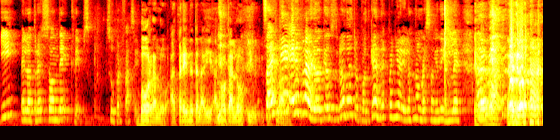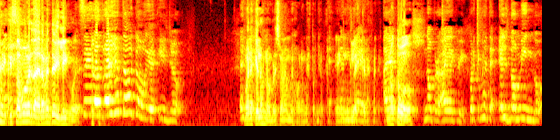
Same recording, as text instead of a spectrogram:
y el otro es Sunday Clips. Súper fácil. Bórralo, apréndetela ahí, anótalo y ¿Sabes claro. qué? Es raro que nosotros nuestro podcast en español y los nombres son en inglés. Es A mí- verdad, es verdad, que somos verdaderamente bilingües. Sí, la otra vez yo estaba como que. Y yo. Bueno, es que los nombres suenan mejor en español, que en, inglés que en español. I No agree. todos. No, pero I agree. Porque imagínate, el domingo.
